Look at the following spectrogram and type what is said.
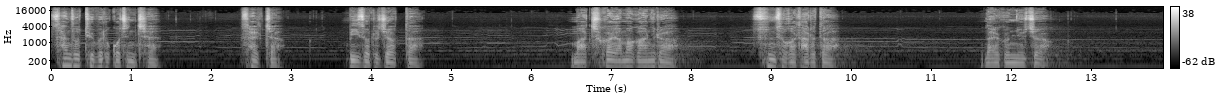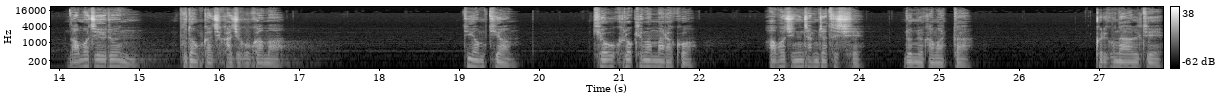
산소 튜브를 꽂은 채 살짝 미소를 지었다. 마츠가 야마가 아니라 순서가 다르다. 낡은 유적. 나머지 일은 무덤까지 가지고 가마. 띄엄띄엄 겨우 그렇게만 말하고 아버지는 잠자듯이 눈을 감았다. 그리고 나흘 뒤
